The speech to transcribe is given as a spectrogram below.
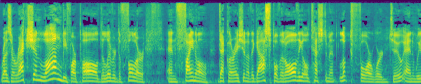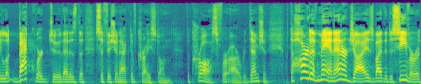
resurrection long before Paul delivered the fuller and final declaration of the gospel that all the Old Testament looked forward to and we look backward to that is the sufficient act of Christ on the cross for our redemption. But the heart of man, energized by the deceiver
